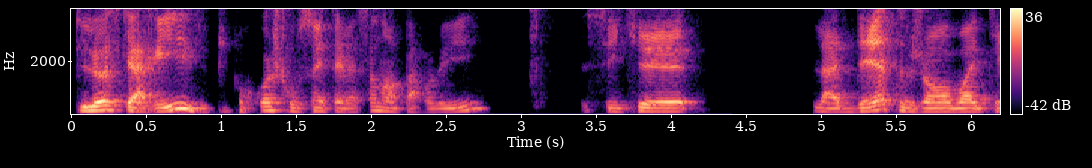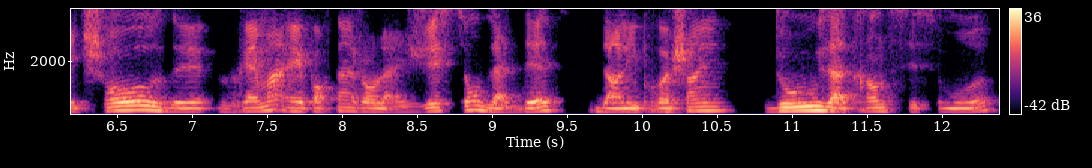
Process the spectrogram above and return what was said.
Puis là, ce qui arrive, puis pourquoi je trouve ça intéressant d'en parler, c'est que la dette, genre, va être quelque chose de vraiment important. Genre, la gestion de la dette dans les prochains 12 à 36 mois,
